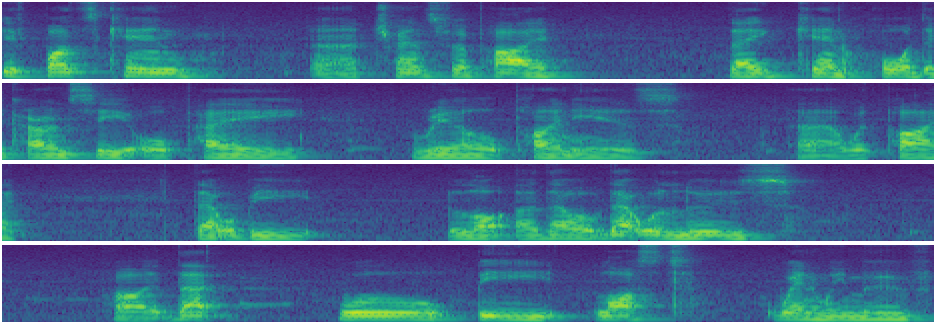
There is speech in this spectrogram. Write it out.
if bots can uh, transfer Pi, they can hoard the currency or pay real pioneers uh, with Pi. That will be lot. Uh, that will, that will lose. Pi. That will be lost when we move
